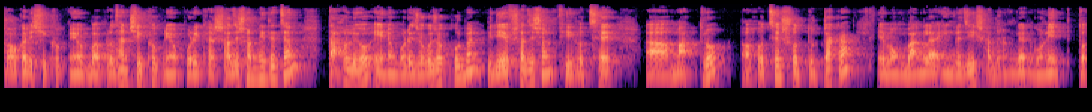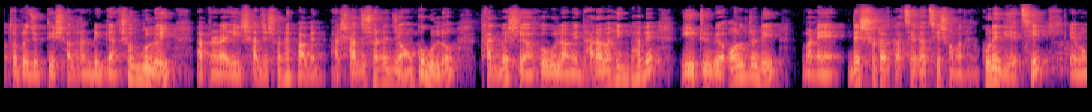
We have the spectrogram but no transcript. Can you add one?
সহকারী শিক্ষক নিয়োগ বা প্রধান শিক্ষক নিয়োগ পরীক্ষার সাজেশন নিতে চান, তাহলেও এই নম্বরে যোগাযোগ করবেন। পিডিএফ সাজেশন ফি হচ্ছে মাত্র হচ্ছে সত্তর টাকা এবং বাংলা, ইংরেজি, সাধারণ জ্ঞান, গণিত, তথ্য প্রযুক্তি, সাধারণ বিজ্ঞান সবগুলোই আপনারা এই সাজেশনে পাবেন। আর সাজেশনের যে অঙ্কগুলো থাকবে, সেই অঙ্কগুলো আমি ধারাবাহিকভাবে ইউটিউবে অলরেডি মানে দেড়শোটার কাছাকাছি সমাধান করে দিয়েছি এবং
